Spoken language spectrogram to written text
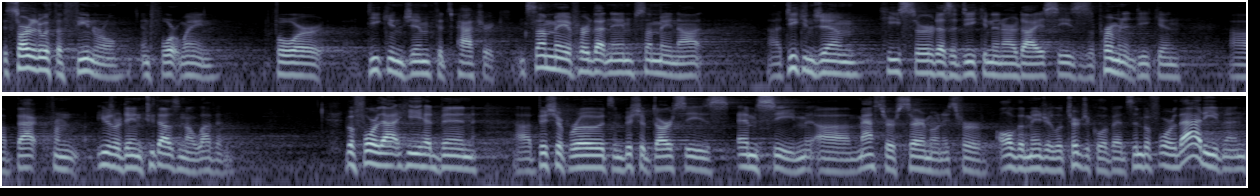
It started with a funeral in Fort Wayne for Deacon Jim Fitzpatrick. And some may have heard that name, some may not. Uh, deacon Jim, he served as a deacon in our diocese as a permanent deacon uh, back from, he was ordained in 2011. Before that, he had been uh, Bishop Rhoades and Bishop D'Arcy's MC, uh, Master of Ceremonies, for all the major liturgical events. And before that, even,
